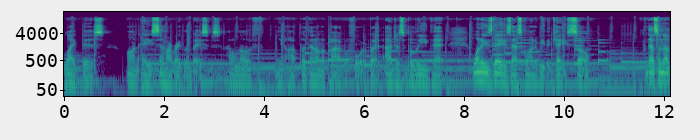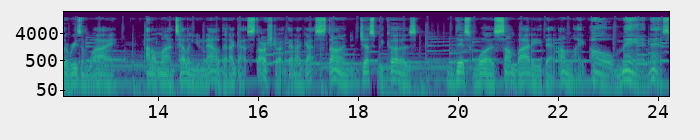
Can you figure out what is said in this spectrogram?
like this on a semi regular basis. I don't know if, you know, I put that on the pod before, but I just believe that one of these days that's going to be the case. So that's another reason why I don't mind telling you now that I got starstruck, that I got stunned just because this was somebody that I'm like, oh man, that's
